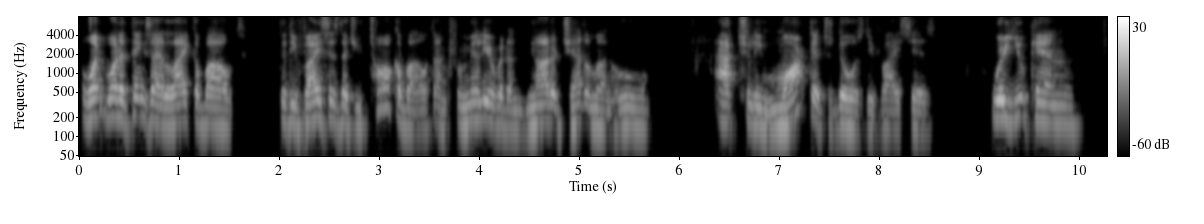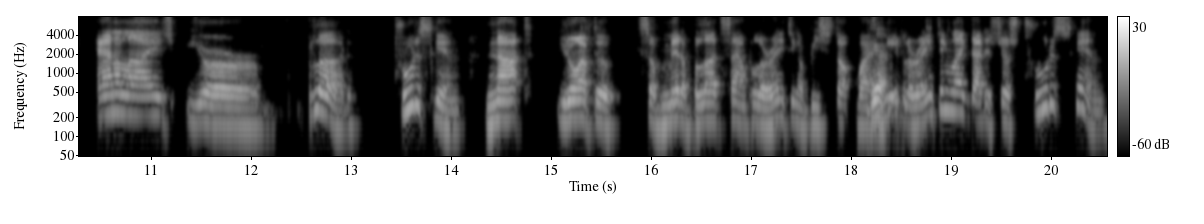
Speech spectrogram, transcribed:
one, one of the things I like about the devices that you talk about, I'm familiar with another gentleman who actually markets those devices where you can analyze your blood through the skin, not, you don't have to submit a blood sample or anything or be stuck by Yeah. a needle or anything like that. It's just through the skin.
